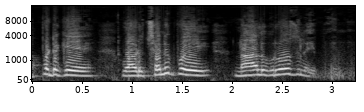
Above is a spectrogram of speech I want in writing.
అప్పటికే వాడు చనిపోయి నాలుగు రోజులు అయిపోయింది.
